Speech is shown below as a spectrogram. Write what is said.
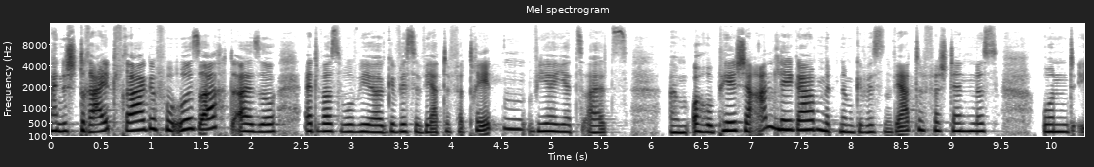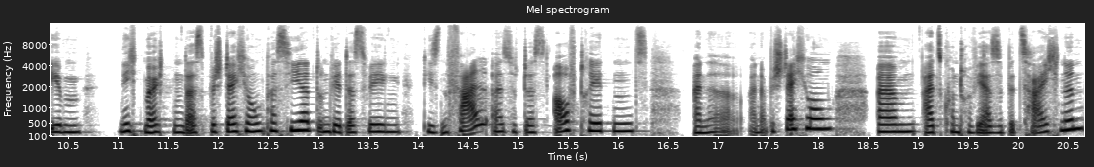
eine Streitfrage verursacht, also etwas, wo wir gewisse Werte vertreten, wir jetzt als ähm, europäische Anleger mit einem gewissen Werteverständnis und eben nicht möchten, dass Bestechung passiert und wir deswegen diesen Fall, also des Auftretens einer, einer Bestechung, ähm, als Kontroverse bezeichnen,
